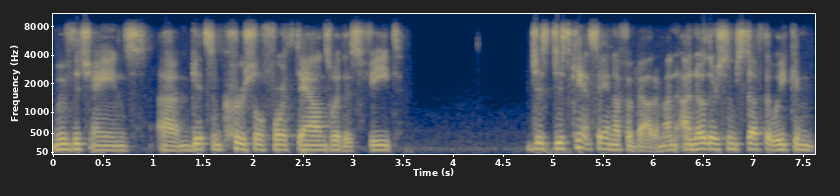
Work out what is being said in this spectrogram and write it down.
move the chains, um, get some crucial fourth downs with his feet. Just just can't say enough about him. I, I know there's some stuff that we can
